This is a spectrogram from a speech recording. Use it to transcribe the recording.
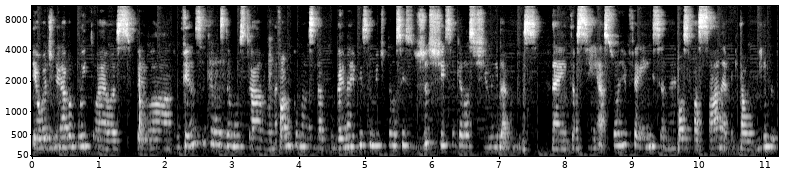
eu admirava muito elas pela confiança que elas demonstravam, né? forma como elas davam com o Bernard e principalmente pelo senso de justiça que elas tinham em lidar com isso. Né? Então, assim, a sua referência, né? Posso passar, né, para quem está ouvindo,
